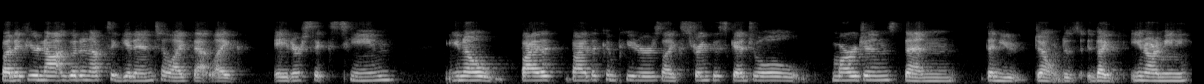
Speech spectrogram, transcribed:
But if you're not good enough to get into like that like eight or sixteen, you know, by the by the computers like strength of schedule margins, then then you don't des- like you know what I mean?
